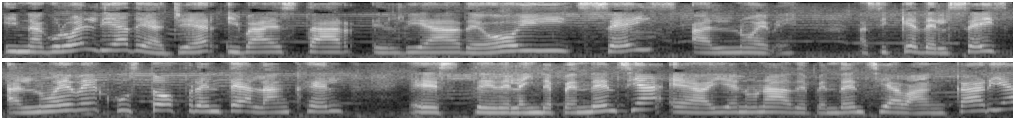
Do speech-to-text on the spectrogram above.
inauguró el día de ayer y va a estar el día de hoy 6 al 9. Así que del 6 al 9, justo frente al Ángel este, de la Independencia, eh, ahí en una dependencia bancaria.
